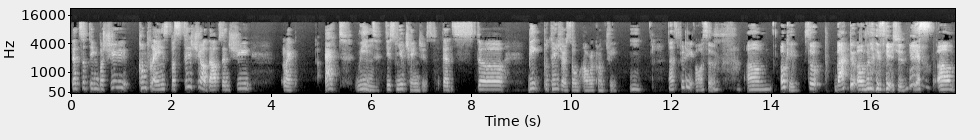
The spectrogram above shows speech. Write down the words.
that's the thing. But she complains, but still she adapts and she like act with these new changes. That's the big potentials of our country. That's pretty awesome. Um, okay, so back to urbanization. Yes. Um,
